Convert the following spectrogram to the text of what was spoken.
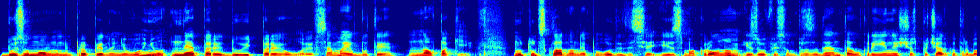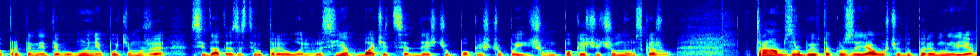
Безумовному припиненню вогню не передують переговори. Все має бути навпаки. Ну тут складно не погодитися із Макроном, і з Офісом президента України, що спочатку треба припинити вогонь, а потім уже сідати за стіл переговорів. Росія бачить це дещо поки що по-іншому. Поки що чому скажу. Трамп зробив таку заяву щодо перемир'я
